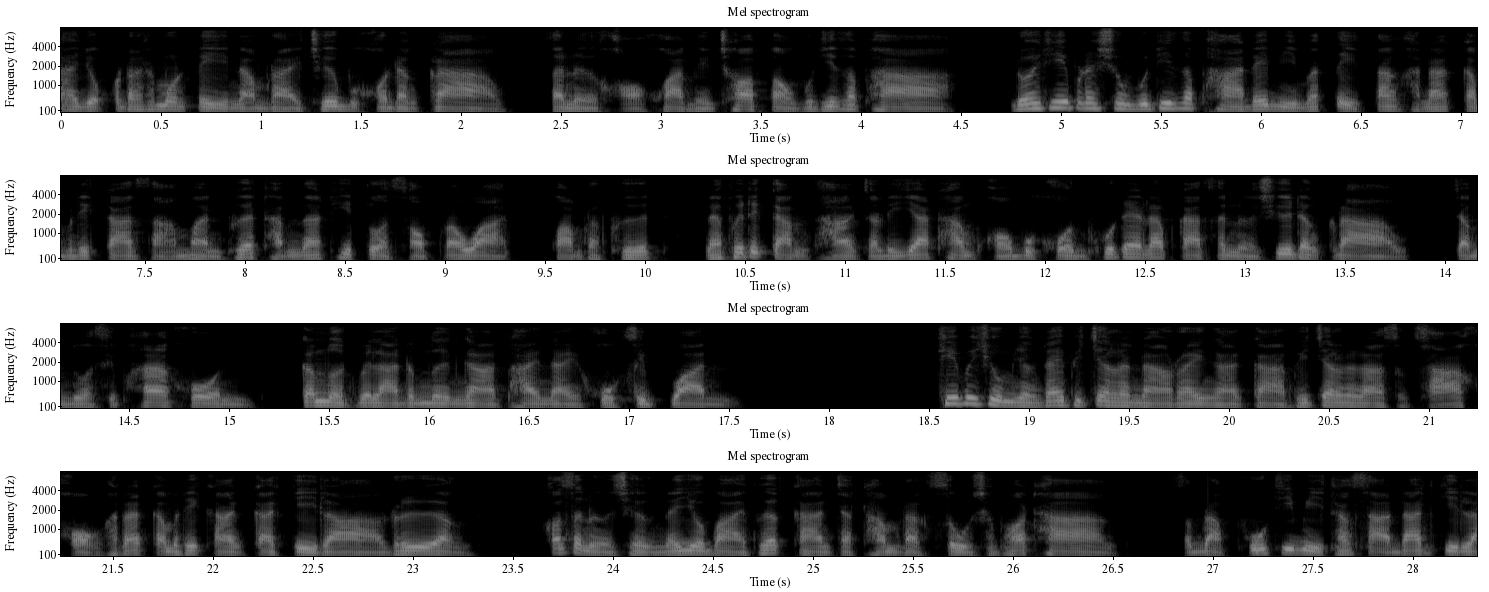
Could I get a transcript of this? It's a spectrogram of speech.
นายกรัฐมนตรีนำรายชื่อบุคคลดังกล่าว เสนอขอความเห็นชอบต่อวุฒิสภา โดยที่ประชุมวุฒิสภาได้มีมติตั้งคณะกรรมการสามัญเพื่อทำหน้าที่ตรวจสอบประวัติ ความประพฤติ และพฤติกรรมทางจริยธรรมของบุคคลผู้ได้รับการเสนอชื่อดังกล่าวจำนวน 15 คนกำหนดเวลาดำเนินงานภายใน 60 วัน ที่ประชุมยังได้พิจารณารายงานการพิจารณาศึกษาของคณะกรรมการการกีฬาเรื่อง ข้อเสนอเชิงนโยบายเพื่อการจัดทำหลักสูตรเฉพาะทางสำหรับผู้ที่มีทักษะด้านกีฬ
